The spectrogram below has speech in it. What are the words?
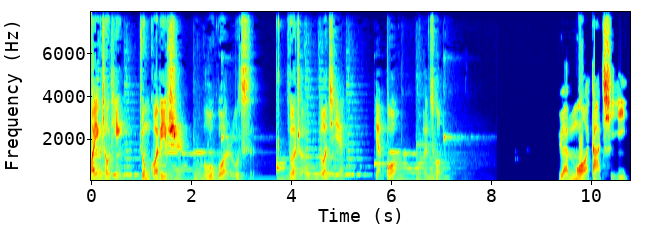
欢迎收听《中国历史不过如此》，作者罗杰，演播文措。元末大起义。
